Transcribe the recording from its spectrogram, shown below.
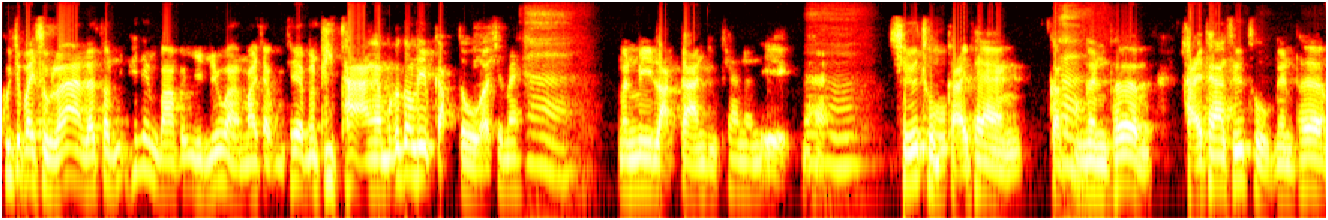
คุณจะไปสุราษฎร์แล้วตอนนี้พี่เนี่ยบางปะอินนี่หว่ามาจากกรุงเทพมันผิดทางอะมันก็ต้องรีบกลับตัวใช่ไหมค่ะมันมีหลักการอยู่แค่นั้นเองนะอ่าฮะฮะซื้อถูกขายแพงกับค่ะเงินเพิ่ม ขายแพงซื้อถูกเงินเพิ่มม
